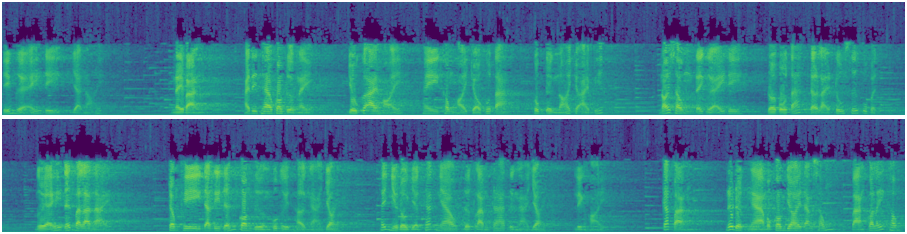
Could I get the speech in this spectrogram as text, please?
Tiễn người ấy đi và nói, này bạn, hãy đi theo con đường này. Dù có ai hỏi hay không hỏi chỗ của ta, cũng đừng nói cho ai biết. Nói xong để người ấy đi, rồi bồ tát trở lại trú xứ của mình. Người ấy đến ba la nại. Trong khi đang đi đến con đường của người thợ ngà voi thấy nhiều đồ vật khác nhau được làm ra từ ngà voi, liền hỏi, các bạn, nếu được ngà một con voi đang sống, bạn có lấy không?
